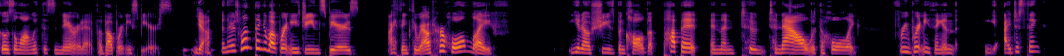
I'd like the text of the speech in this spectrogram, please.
goes along with this narrative about Britney Spears. yeah, And there's one thing about Britney Jean Spears, I think throughout her whole life, you know, she's been called a puppet and then to to now with the whole like free Britney thing and I just think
